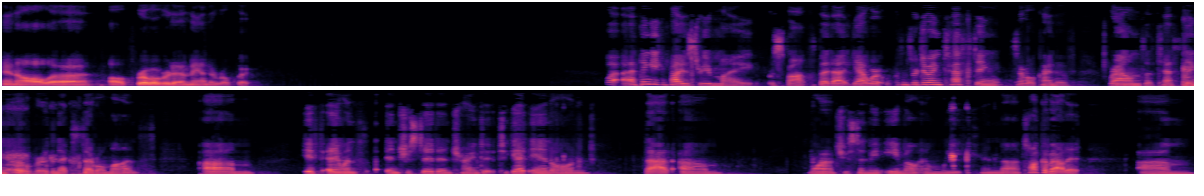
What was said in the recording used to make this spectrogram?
and I'll uh, I'll throw over to Amanda real quick. I think you can probably just read my response, but uh, yeah, we're, since we're doing testing, several kind of rounds of testing over the next several months, um, if anyone's interested in trying to, to get in on that, um, why don't you send me an email and we can uh, talk about it. Um,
